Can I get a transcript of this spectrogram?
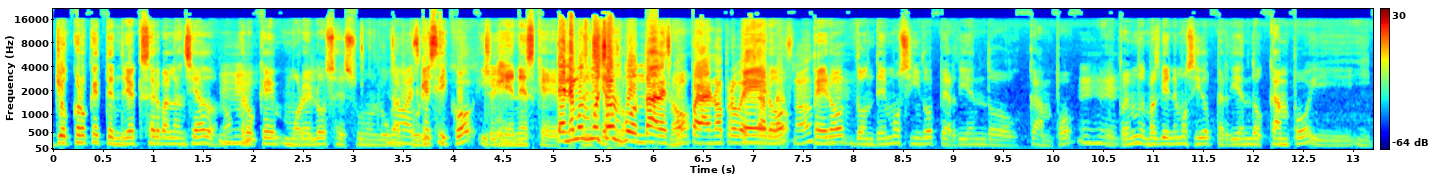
Yo creo que tendría que ser balanceado, ¿no? Creo que Morelos es un lugar turístico y tienes que tenemos muchas bondades como para no aprovecharlas, pero, Pero donde hemos ido perdiendo campo, eh, pues, más bien hemos ido perdiendo campo y,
